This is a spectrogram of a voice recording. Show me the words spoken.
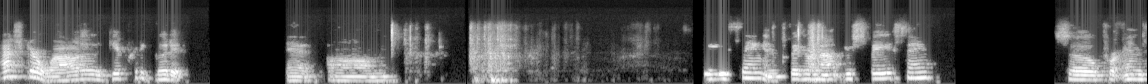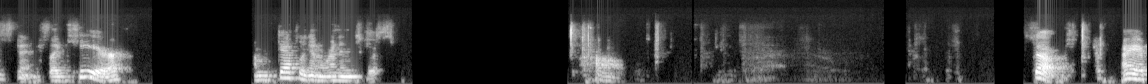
After a while, I get pretty good at at um, spacing and figuring out your spacing. So for instance, like here, I'm definitely going to run into a problem. So I have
